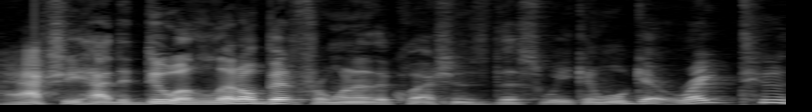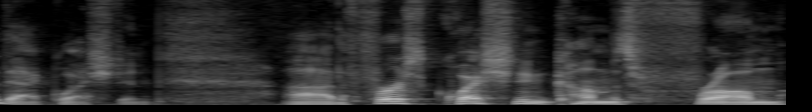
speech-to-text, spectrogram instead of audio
I actually had to do a little bit for one of the questions this week, and we'll get right to that question. Uh, the first question comes from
